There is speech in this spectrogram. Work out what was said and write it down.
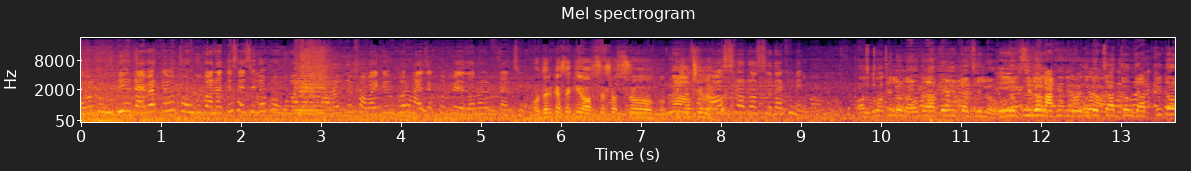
এবং উঠিয়ে ড্রাইভারকে পঙ্গু বানাতে চাইছিল। পঙ্গু বানানোর পরে সবাইকে উপর হাইজ্যাক করবে এ ধরনের প্ল্যান ছিল। ওদের কাছে কি অস্ত্র শস্ত্র কিছু ছিল? অস্ত্র টস্ত্র দেখিনি। ছিল না ওদের হাতে ইটা ছিল। ছিল লাঠি ছিল ওদের চারজন যাত্রী তো।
